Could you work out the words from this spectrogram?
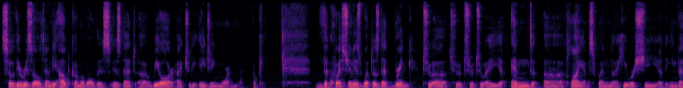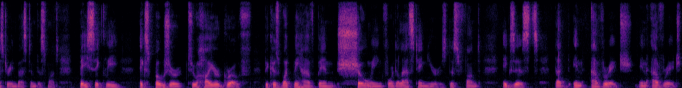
So, the result and the outcome of all this is that uh, we are actually aging more and more. Okay. The question is, what does that bring to a to to, to a end uh, client when uh, he or she, uh, the investor, invest in this fund? Basically, exposure to higher growth. Because what we have been showing for the last 10 years, this fund exists, that in average, in average,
